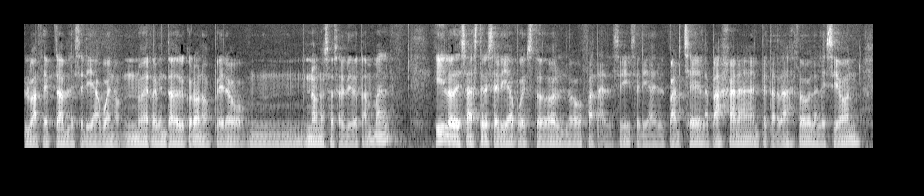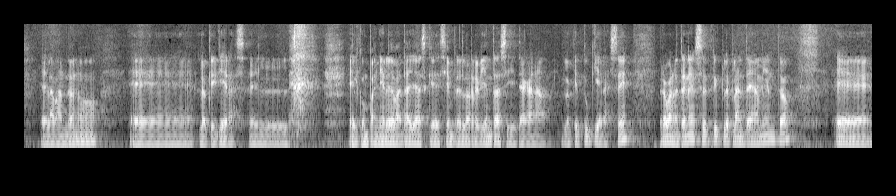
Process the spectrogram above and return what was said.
lo aceptable sería, bueno, no he reventado el crono, pero mm, no nos ha salido tan mal. Y lo desastre sería pues todo lo fatal, ¿sí? Sería el parche, la pájara, el petardazo, la lesión, el abandono, eh, lo que quieras. El, el, compañero de batallas que siempre lo revientas y te ha ganado. Lo que tú quieras, ¿sí? Pero bueno, tener ese triple planteamiento eh,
